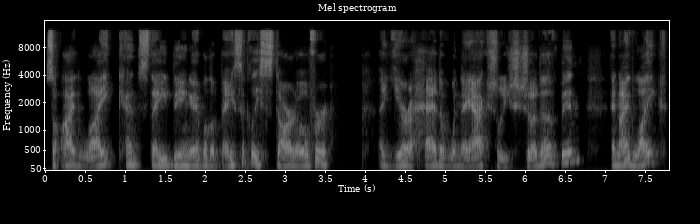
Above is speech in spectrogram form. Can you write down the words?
So I like Kent State being able to basically start over a year ahead of when they actually should have been. And I like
